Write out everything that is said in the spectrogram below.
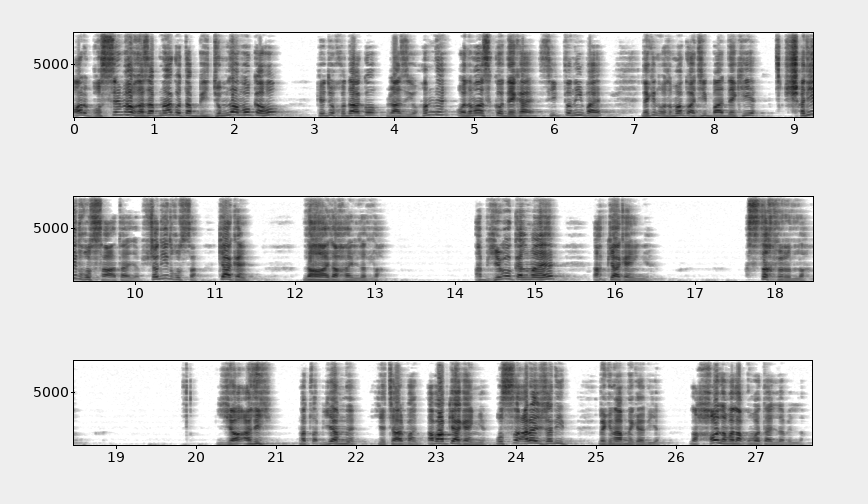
और गुस्से में हो, गजबनाक हो तब भी। जुमला वो कहो कि जो खुदा को राज़ी हो। हमने उलमा को देखा है, सीख तो नहीं पाए, लेकिन उलमा को अजीब बात देखी है। शदीद गुस्सा आता है जब, शदीद गुस्सा। क्या कहें? ला अब ये वो कलमा है, आप क्या कहेंगे? अस्तगफिरुल्लाह। या अली मतलब ये हमने, ये चार पाँच। अब आप क्या कहेंगे? गुस्सा आ रहा है शदीद, लेकिन आपने कह दिया। ला कुत बिल्ला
